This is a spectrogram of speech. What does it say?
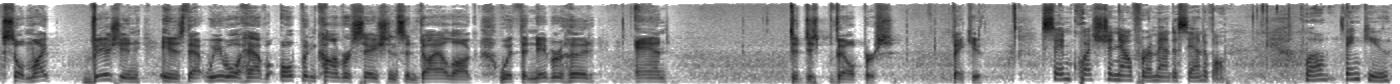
So my vision is that we will have open conversations and dialogue with the neighborhood and the developers. Thank you. Same question now for Amanda Sandoval. Well, thank you.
